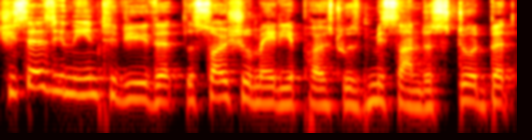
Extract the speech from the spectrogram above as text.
She says in the interview that the social media post was misunderstood, but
